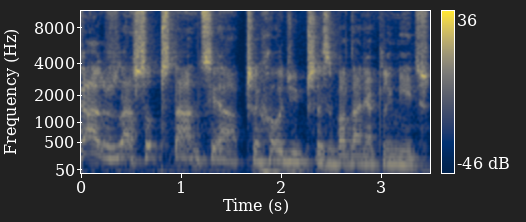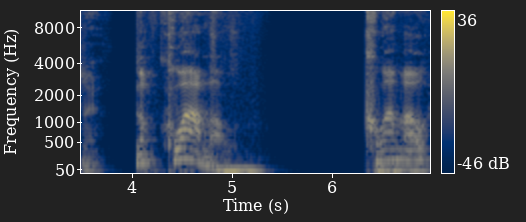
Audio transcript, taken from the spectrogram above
Każda substancja przechodzi przez badania kliniczne. No kłamał. Kłamał,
